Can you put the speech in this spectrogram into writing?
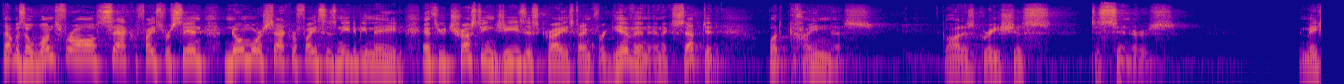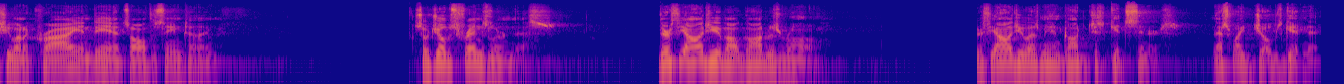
That was a once for all sacrifice for sin. No more sacrifices need to be made. And through trusting Jesus Christ, I'm forgiven and accepted. What kindness! God is gracious to sinners. It makes you want to cry and dance all at the same time. So Job's friends learned this. Their theology about God was wrong. Their theology was, man, God just gets sinners. That's why Job's getting it.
